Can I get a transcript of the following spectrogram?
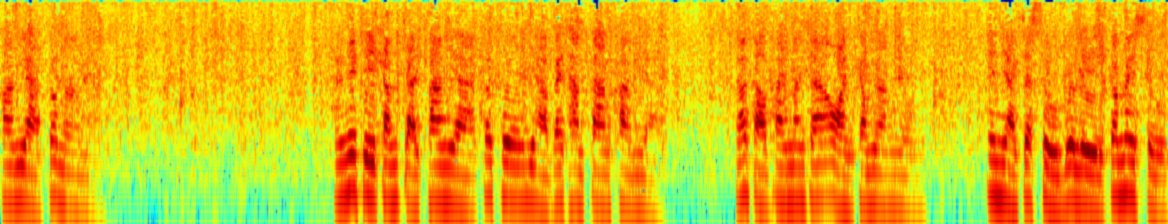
ความอยากก็มาใหม่อันวิธีกำจัดความอยากก็คืออย่าไปทำตามความอยาก แล้วต่อไปมันจะอ่อนกำลังลงเช่นอยากจะสูบบุหรี่ก็ไม่สูบ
